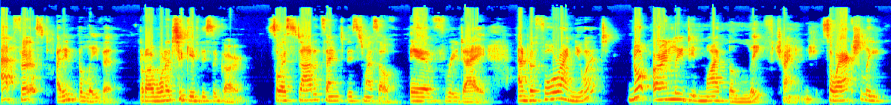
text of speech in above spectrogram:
At first, I didn't believe it, but I wanted to give this a go. So I started saying this to myself every day. And before I knew it, not only did my belief change, so I actually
